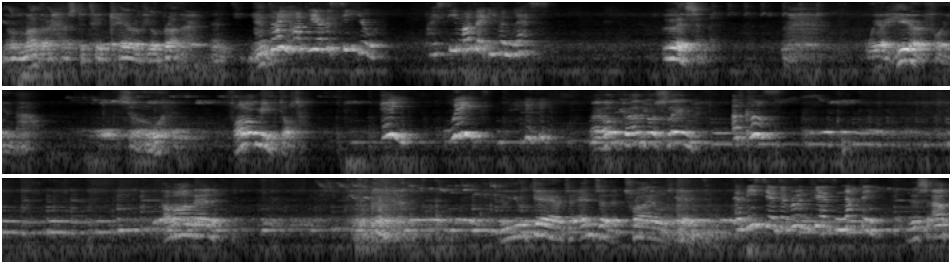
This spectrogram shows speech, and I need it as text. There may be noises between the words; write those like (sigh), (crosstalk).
Your mother has to take care of your brother. And you. And I hardly ever see you. I see mother even less. Listen. We're here for you now. So, follow me, daughter. Hey, wait! (laughs) I hope you have your sling.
